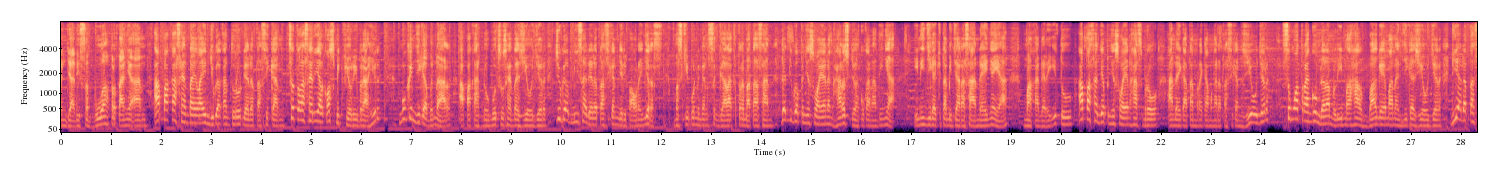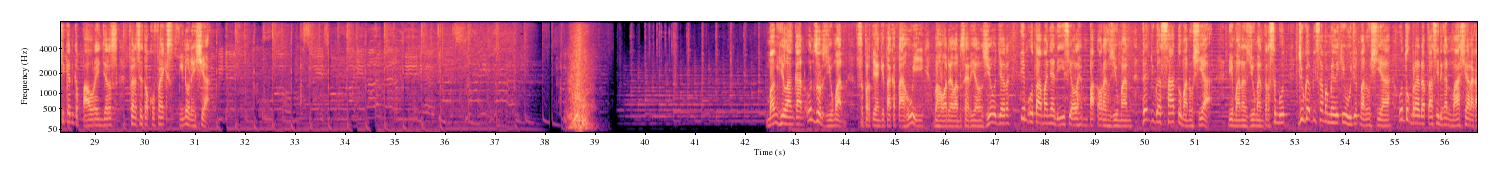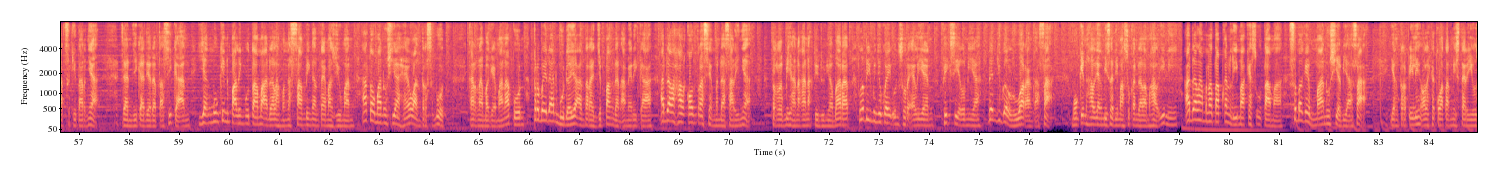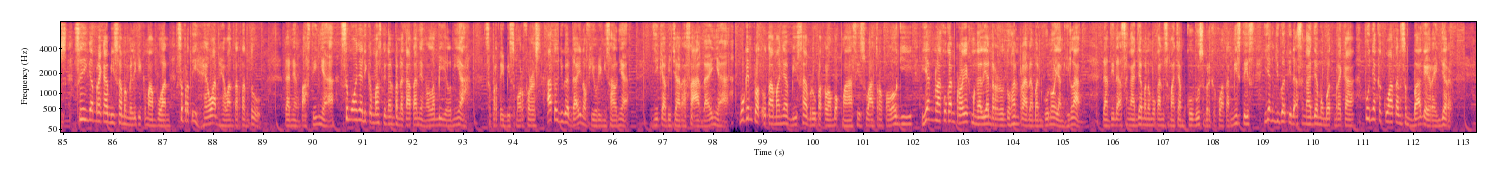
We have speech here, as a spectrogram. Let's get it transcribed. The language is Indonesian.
Menjadi sebuah pertanyaan, apakah Sentai lain juga akan turut diadaptasikan setelah serial Cosmic Fury berakhir? Mungkin jika benar, apakah Dobutsu Sentai Zyuohger juga bisa diadaptasikan menjadi Power Rangers? Meskipun dengan segala keterbatasan dan juga penyesuaian yang harus dilakukan nantinya. Ini jika kita bicara seandainya ya. Maka dari itu, apa saja penyesuaian Hasbro andai kata mereka mengadaptasikan Zyuohger? Semua terangkum dalam 5 hal bagaimana jika Zyuohger diadaptasikan ke Power Rangers versi Tokuvex Indonesia. menghilangkan unsur human. Seperti yang kita ketahui bahwa dalam serial Zyuohger, tim utamanya diisi oleh empat orang Zyuman dan juga satu manusia, di mana Zyuman tersebut juga bisa memiliki wujud manusia untuk beradaptasi dengan masyarakat sekitarnya. Dan jika diadaptasikan, yang mungkin paling utama adalah mengesampingkan tema Zyuman atau manusia hewan tersebut. Karena bagaimanapun, perbedaan budaya antara Jepang dan Amerika adalah hal kontras yang mendasarinya Terlebih anak-anak di dunia barat lebih menyukai unsur alien, fiksi ilmiah, dan juga luar angkasa. Mungkin hal yang bisa dimasukkan dalam hal ini adalah menetapkan lima case utama sebagai manusia biasa yang terpilih oleh kekuatan misterius sehingga mereka bisa memiliki kemampuan seperti hewan-hewan tertentu. Dan yang pastinya semuanya dikemas dengan pendekatan yang lebih ilmiah seperti Beast Morphers atau juga Dino Fury misalnya. Jika bicara seandainya, mungkin plot utamanya bisa berupa kelompok mahasiswa antropologi yang melakukan proyek menggalian reruntuhan peradaban kuno yang hilang dan tidak sengaja menemukan semacam kubus berkekuatan mistis yang juga tidak sengaja membuat mereka punya kekuatan sebagai ranger.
